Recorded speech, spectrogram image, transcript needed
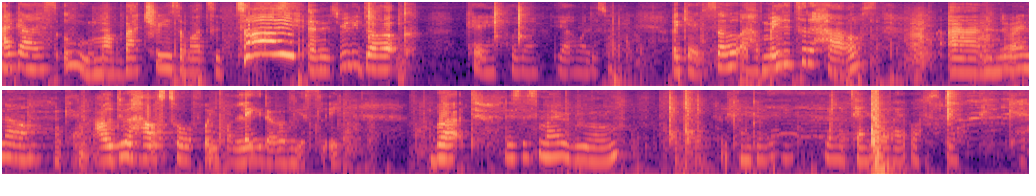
Hi guys. Ooh, my battery is about to die and it's really dark. Okay, hold on. Yeah, I want this one. Okay, so I have made it to the house and right now, okay, I'll do a house tour for you later, obviously. But this is my room. We can go in. Let me turn the light off still. Okay.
